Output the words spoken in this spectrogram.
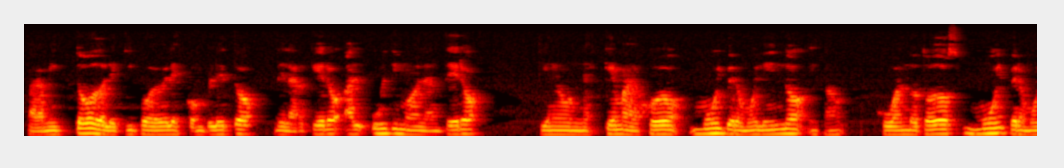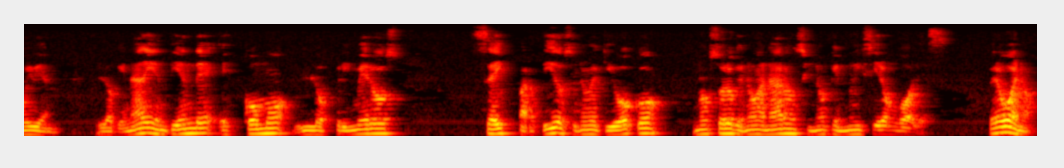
para mí todo el equipo de Vélez completo, del arquero al último delantero, tiene un esquema de juego muy pero muy lindo están jugando todos muy pero muy bien. Lo que nadie entiende es cómo los primeros seis partidos, si no me equivoco, no solo que no ganaron, sino que no hicieron goles. Pero bueno,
